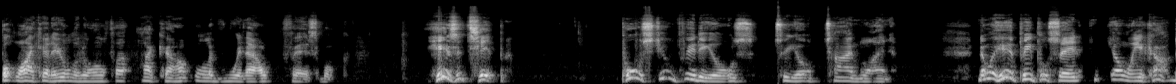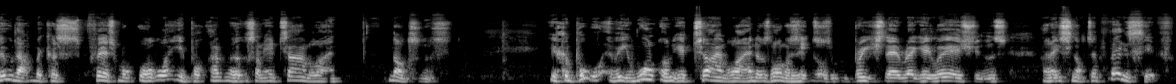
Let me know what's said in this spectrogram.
But like any other author, I can't live without Facebook. Here's a tip. Post your videos to your timeline. Now I hear people saying, oh, well, you can't do that because Facebook won't let you put adverts on your timeline. Nonsense. You can put whatever you want on your timeline as long as it doesn't breach their regulations and it's not offensive.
